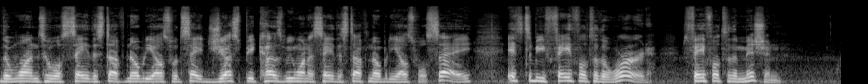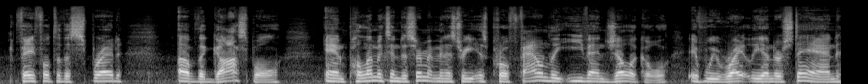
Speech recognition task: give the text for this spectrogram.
the ones who will say the stuff nobody else would say just because we want to say the stuff nobody else will say. It's to be faithful to the word, faithful to the mission, faithful to the spread of the gospel and polemics and discernment ministry is profoundly evangelical if we rightly understand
